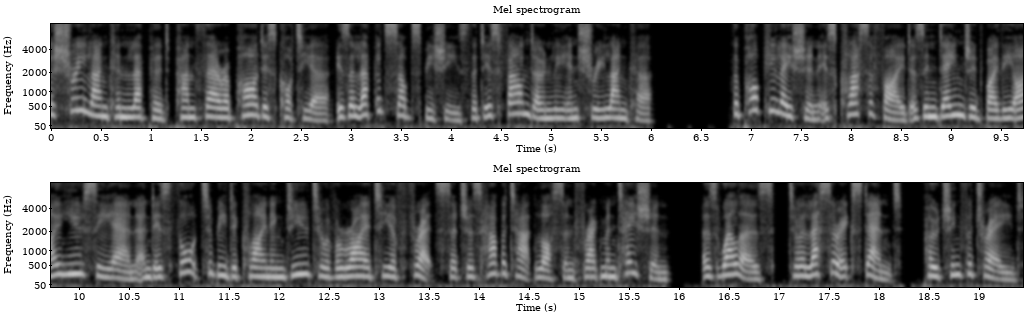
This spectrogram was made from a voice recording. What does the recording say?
The Sri Lankan leopard Panthera pardus kotiya is a leopard subspecies that is found only in Sri Lanka. The population is classified as endangered by the IUCN and is thought to be declining due to a variety of threats such as habitat loss and fragmentation, as well as, to a lesser extent, poaching for trade.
